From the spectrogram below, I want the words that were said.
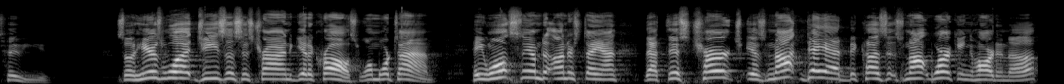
to you. So here's what Jesus is trying to get across one more time. He wants them to understand that this church is not dead because it's not working hard enough.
